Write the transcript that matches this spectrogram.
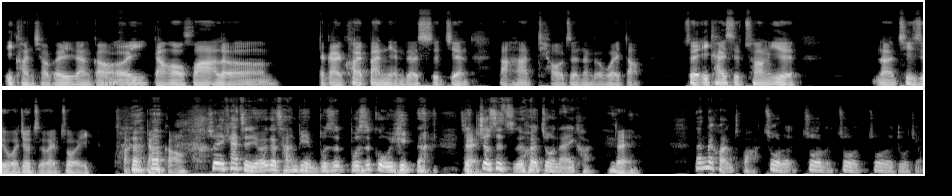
一款巧克力蛋糕而已，然后花了大概快半年的时间把它调整那个味道，所以一开始创业。那其实我就只会做一款蛋糕，所以一开始有一个产品不是不是故意的，对就是只会做那一款。对，那那款哇，做了做了做做了多久？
